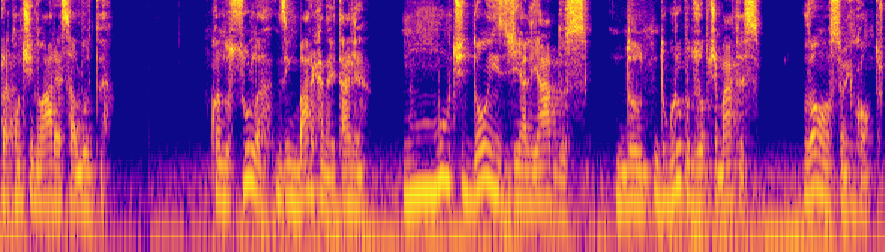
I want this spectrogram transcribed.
para continuar essa luta. Quando Sula desembarca na Itália, multidões de aliados do, do grupo dos Optimatas vão ao seu encontro.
